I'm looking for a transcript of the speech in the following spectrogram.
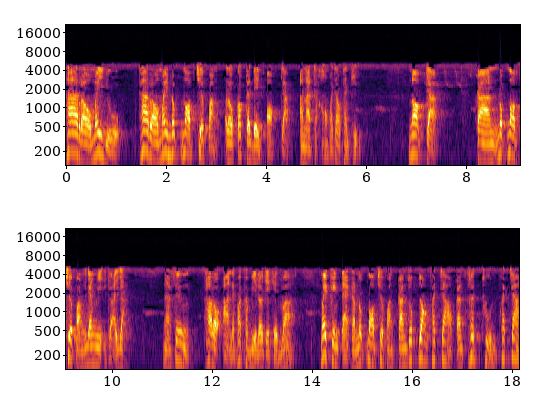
ถ้าเราไม่อยู่ ถ้าเราไม่นบนอบเชื่อฟัง เราก็กระเด็นออกจากอาณาจักรของพระเจ้าทันที นอกจากการนบนอบเชื่อฟังยังมีอีกหลายอย่าง นะซึ่งถ้าเราอ่านในพระคัมภีร์เราจะเห็นว่า ไม่เพียงแต่การนบนอบเชื่อฟังการยกย่องพระเจ้า การเทิดทูนพระเจ้า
